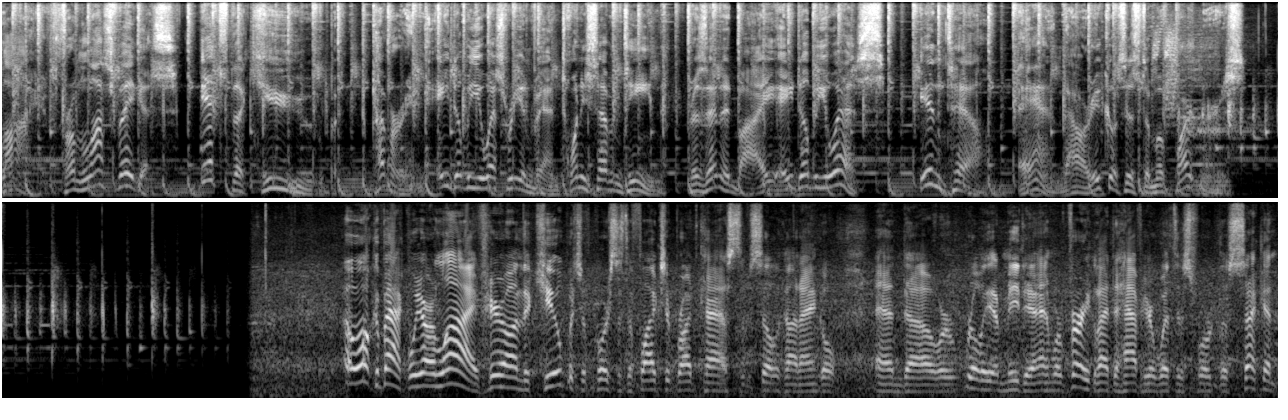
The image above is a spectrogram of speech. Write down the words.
Live from Las Vegas, it's theCUBE. Covering AWS reInvent 2017. Presented by AWS, Intel, and our ecosystem of partners. Welcome back. We are live here on theCUBE, which of course is the flagship broadcast of SiliconANGLE, and uh, we're really a media, and we're very glad to have here with us for the second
